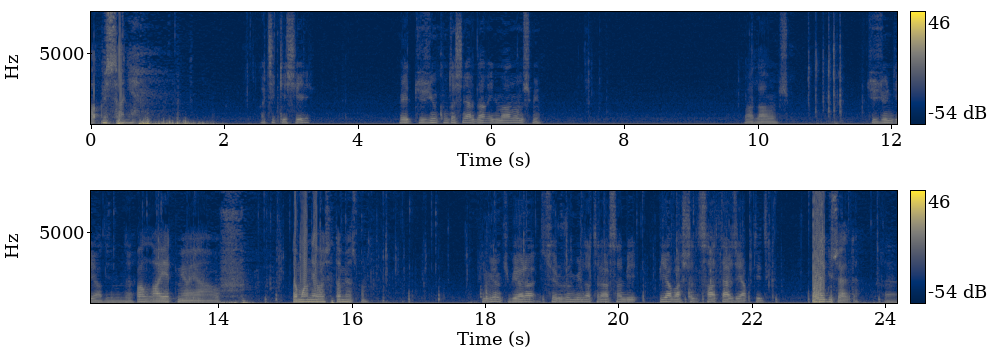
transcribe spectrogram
60 saniye. Açık yeşil. Ve düzgün kum taşı nerede lan? Elime almamış mıyım? Vallahi almamışım. Düzgün diye aldıydım bunu. Vallahi yetmiyor ya. Of. Zamanı yavaşlatamıyoruz bunu. Bilmiyorum ki bir ara server'ın birini hatırlarsan bir bir yavaşladı saatlerce yaptıydık. O ne güzeldi. He.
